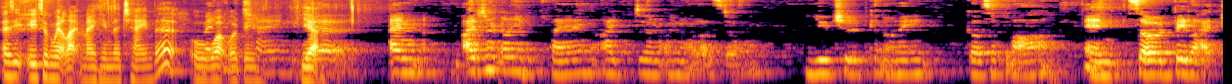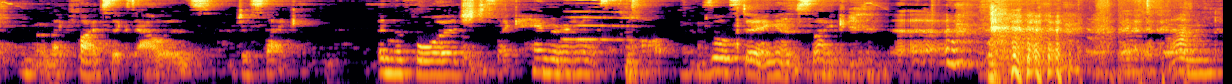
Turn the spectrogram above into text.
Are you, are you talking about like making the chamber bit or what would the be? chain, Yeah. And I didn't really have a plan. I didn't really know what I was doing. YouTube can only go so far, and so it'd be like you know like five six hours just like in the forge, just like hammering, and it's like and exhausting, and it's like. Uh, um,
